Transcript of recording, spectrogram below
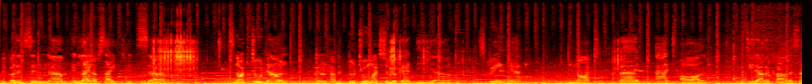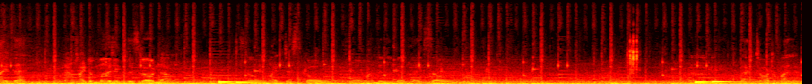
because it's in um, in line of sight. It's um, it's not too down. I don't have to do too much to look at the uh, screen here. Not bad at all. You can see the other car on the side there Trying to merge into this road now so might just go a little bit like so okay back to autopilot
